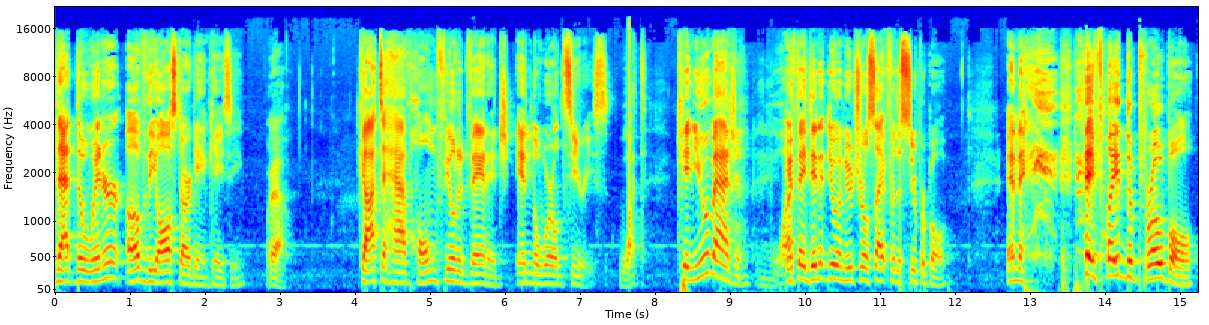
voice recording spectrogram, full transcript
that the winner of the All Star game, Casey, Yeah. got to have home field advantage in the World Series. What? Can you imagine if they didn't do a neutral site for the Super Bowl and they they played the Pro Bowl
